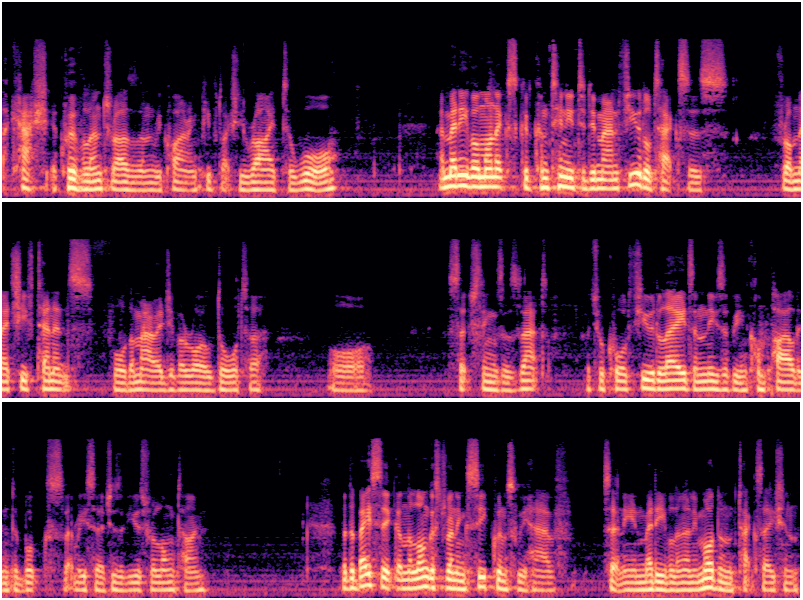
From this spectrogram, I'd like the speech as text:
a cash equivalent rather than requiring people to actually ride to war. And medieval monarchs could continue to demand feudal taxes from their chief tenants for the marriage of a royal daughter or such things as that, which were called feudal aids, and these have been compiled into books that researchers have used for a long time. But the basic and the longest running sequence we have, certainly in medieval and early modern taxation,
